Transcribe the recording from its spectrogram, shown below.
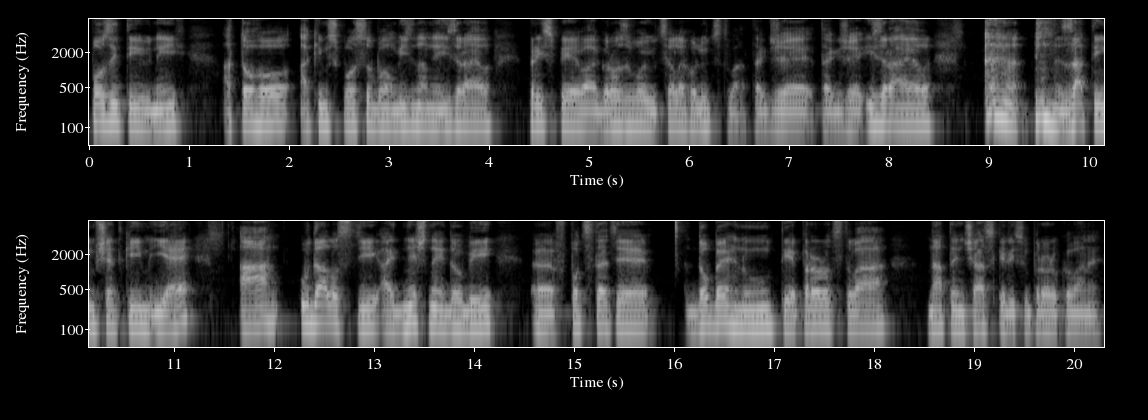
pozitívnych a toho, akým spôsobom významne Izrael prispieva k rozvoju celého ľudstva. Takže, takže Izrael za tým všetkým je a udalosti aj dnešnej doby v podstate dobehnú tie proroctvá, na ten čas, kedy sú prorokované.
